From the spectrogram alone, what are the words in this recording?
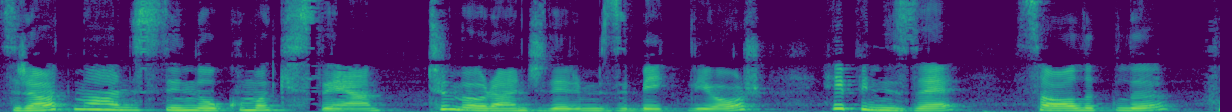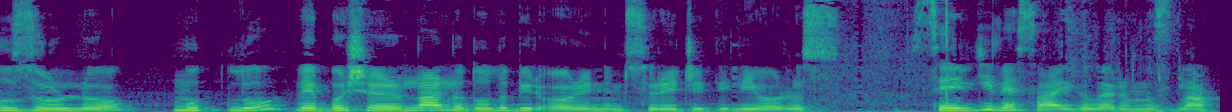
ziraat mühendisliğini okumak isteyen tüm öğrencilerimizi bekliyor. Hepinize sağlıklı, huzurlu, mutlu ve başarılarla dolu bir öğrenim süreci diliyoruz. Sevgi ve saygılarımızla.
